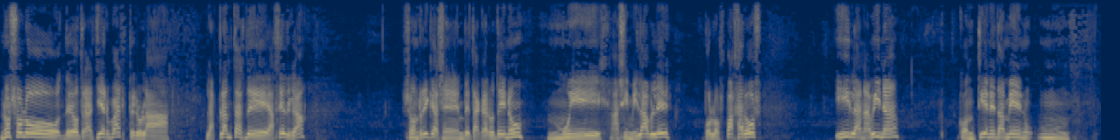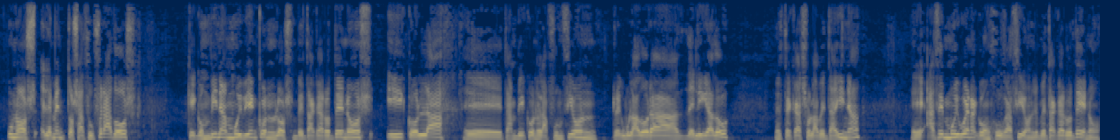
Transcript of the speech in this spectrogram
No solo de otras hierbas, pero las plantas de acelga son ricas en betacaroteno, muy asimilable por los pájaros, y la navina contiene también unos elementos azufrados que combinan muy bien con los betacarotenos y con la eh, también con la función reguladora del hígado, en este caso la betaína, eh, hacen muy buena conjugación. El betacaroteno,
